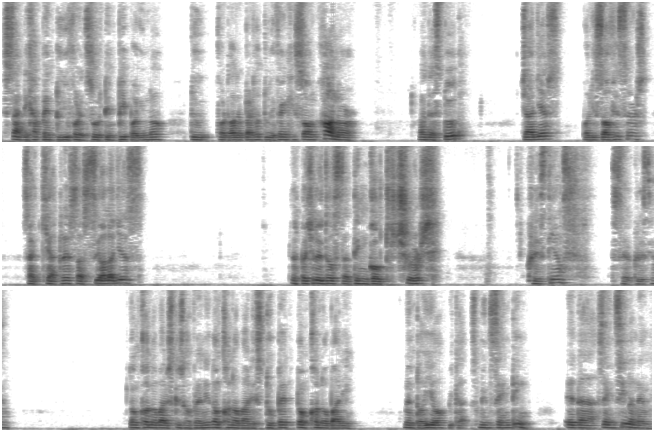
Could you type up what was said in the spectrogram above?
something happened to you for insulting people, you know, to for the other person to defend his own honor. Understood? Judges, police officers, psychiatrists, sociologists, especially those that didn't go to church, Christians, say Christian. Don't call nobody schizophrenic, don't call nobody stupid, don't call nobody mental ill because it means same thing. It's the same synonym.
